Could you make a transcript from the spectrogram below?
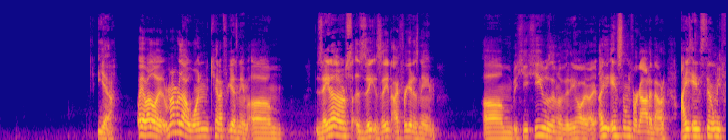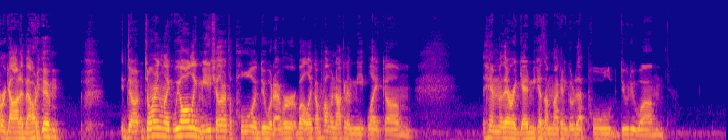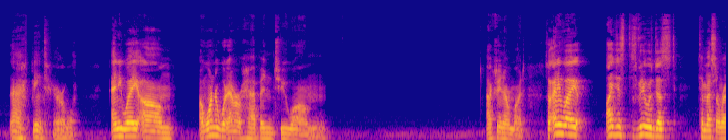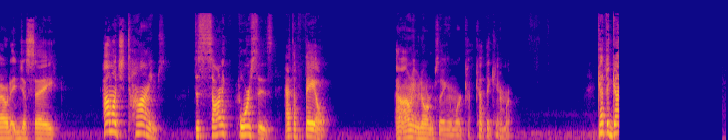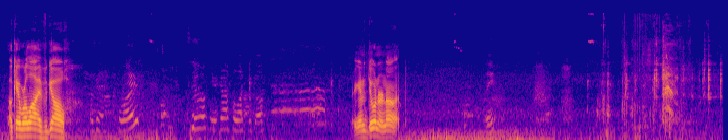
yeah. Oh, yeah, by the way, remember that one kid? I forget his name. Um, Zeta or Z Zeta? I forget his name. Um, he, he was in a video. I, I instantly forgot about I instantly forgot about him. During, like, we all, like, meet each other at the pool and do whatever. But, like, I'm probably not gonna meet, like, um him there again because I'm not going to go to that pool due to, um, ah, being terrible. Anyway, um, I wonder whatever happened to, um, actually, never mind. So anyway, I just, this video was just to mess around and just say, how much times does Sonic Forces have to fail? I don't even know what I'm saying anymore. Cut the camera. Cut the gun. Okay, we're live. Go. Okay. One, two, you're gonna select the go. Are you gonna do it or not? Wait.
